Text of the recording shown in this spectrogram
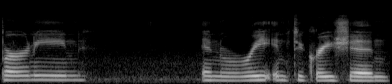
burning and reintegration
